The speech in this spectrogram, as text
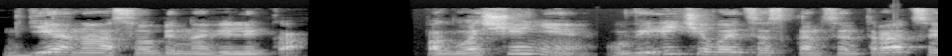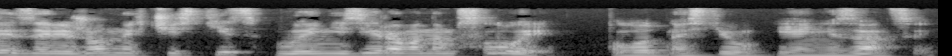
где она особенно велика. Поглощение увеличивается с концентрацией заряженных частиц в ионизированном слое, плотностью ионизации.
